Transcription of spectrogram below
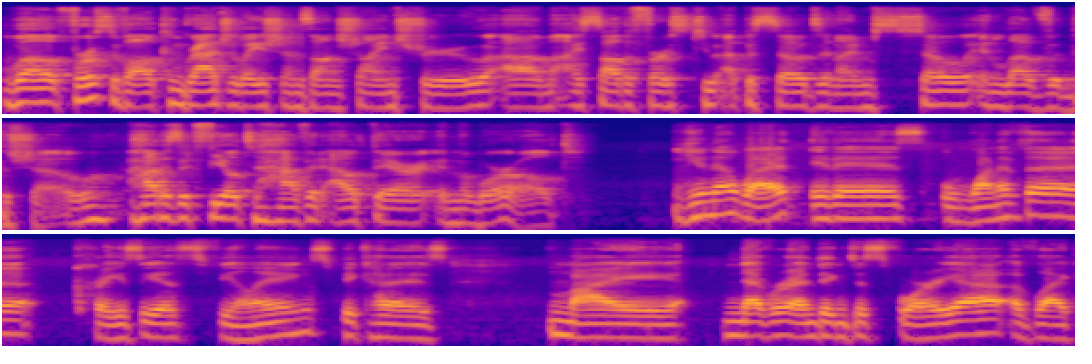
Well, first of all, congratulations on Shine True. Um, I saw the first two episodes and I'm so in love with the show. How does it feel to have it out there in the world? You know what? It is one of the craziest feelings because my never ending dysphoria of like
